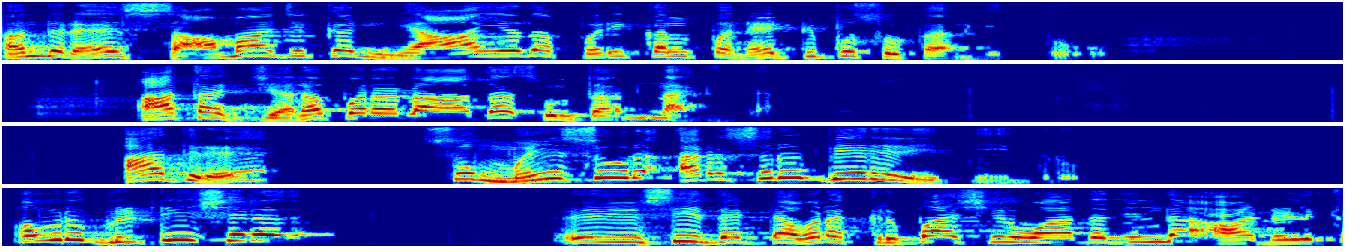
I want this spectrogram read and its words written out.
ಅಂದ್ರೆ ಸಾಮಾಜಿಕ ನ್ಯಾಯದ ಪರಿಕಲ್ಪನೆ ಟಿಪ್ಪು ಸುಲ್ತಾನ್ಗಿತ್ತು. ಆತ ಜನಪರನಾದ ಸುಲ್ತಾನನಾಗಿದ್ದ. ಆದ್ರೆ ಸೊ ಮೈಸೂರು ಅರಸರು ಬೇರೆ ರೀತಿ ಇದ್ರು. ಅವರು ಬ್ರಿಟಿಷರ ಯು ಸಿ ದಟ್ ಅವರ ಕೃಪಾಶೀರ್ವಾದದಿಂದ ಆಡಳಿತ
